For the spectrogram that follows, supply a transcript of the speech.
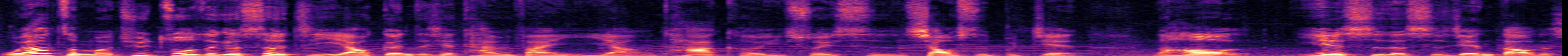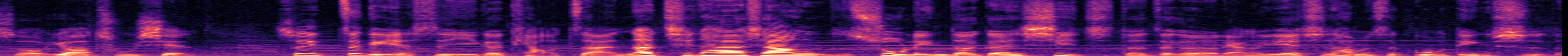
我要怎么去做这个设计，也要跟这些摊贩一样，它可以随时消失不见，然后夜市的时间到的时候又要出现。所以这个也是一个挑战。那其他像树林的跟戏子的这个两个夜市，他们是固定式的，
